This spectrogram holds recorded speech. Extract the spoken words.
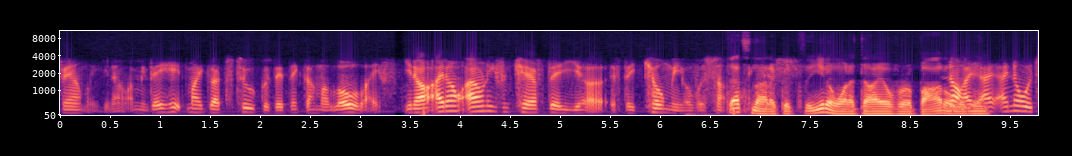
family. You know, I mean, they hate my guts too because they think I'm a low life. You know, I don't I don't even care if they uh, if they kill me over something. That's like not a good thing. You don't want to die over a bottle. No, I I, mean, I I know it's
